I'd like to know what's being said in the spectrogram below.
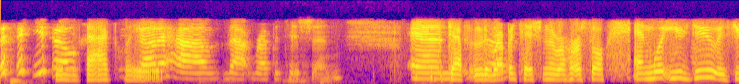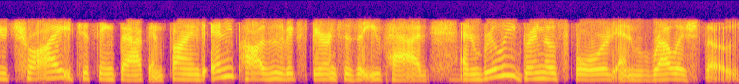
you know, exactly. you got to have that repetition. And definitely so, the repetition, the rehearsal. And what you do is you try to think back and find any positive experiences that you've had and really bring those forward and relish those.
